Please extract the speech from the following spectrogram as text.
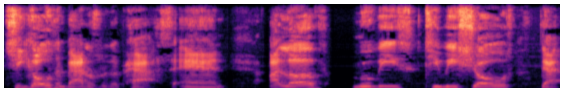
she goes and battles with her past. And I love movies, TV shows that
